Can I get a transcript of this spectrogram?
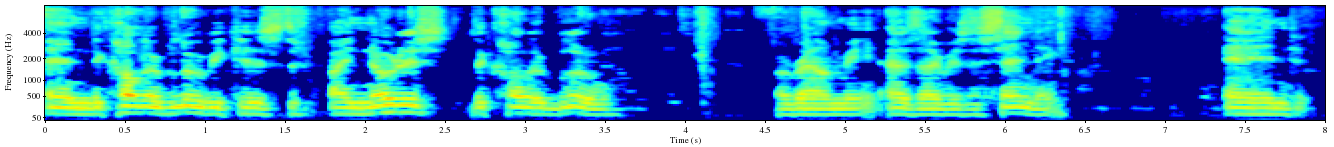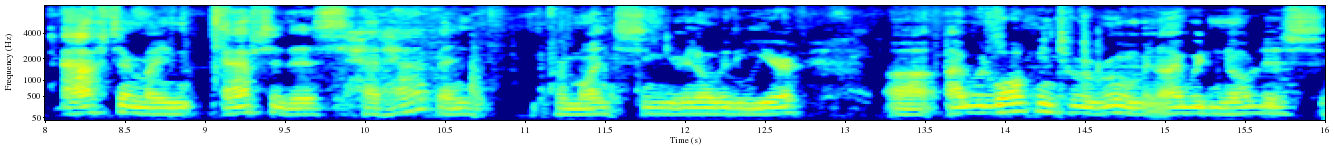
and the color blue because the, I noticed the color blue around me as I was ascending. And after my after this had happened for months and even over the year, uh, I would walk into a room and I would notice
